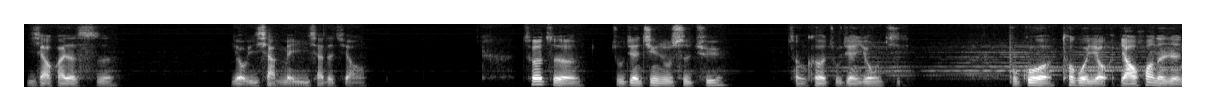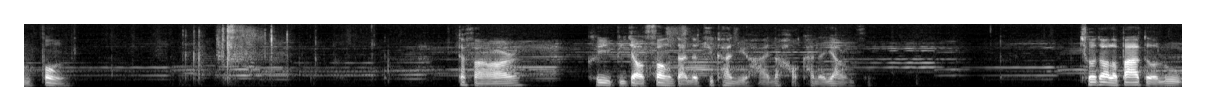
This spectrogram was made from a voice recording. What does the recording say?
一小块的撕，有一下没一下的嚼。车子逐渐进入市区，乘客逐渐拥挤。不过，透过有摇晃的人缝，他反而可以比较放胆的去看女孩那好看的样子。车到了八德路，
